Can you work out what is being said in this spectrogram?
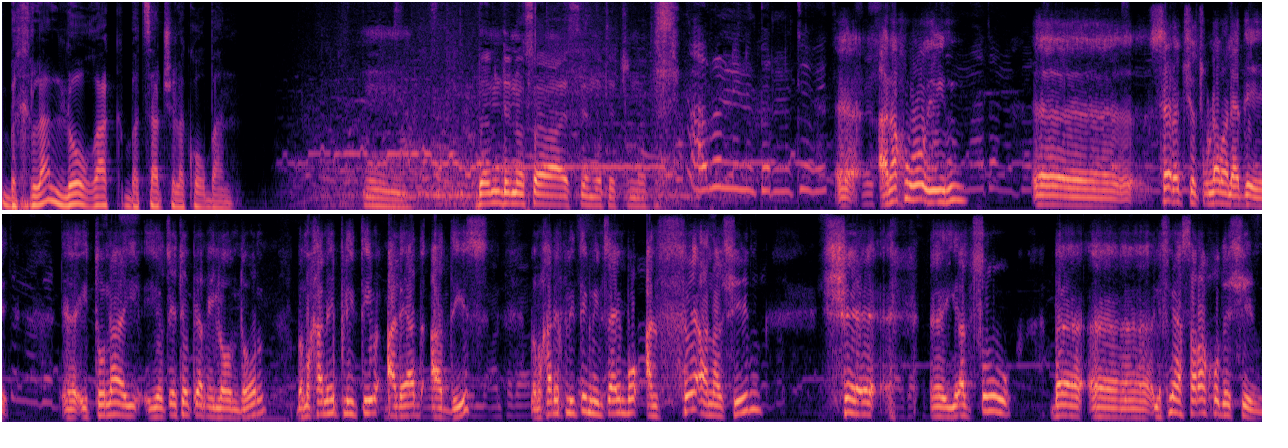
בכלל לא רק בצד של הקורבן. אנחנו רואים סרט שצולם על ידי עיתונאי יוצא אתיופיה מלונדון, במחנה פליטים על יד אדיס, במחנה פליטים נמצאים בו אלפי אנשים שיצאו ב, אה, לפני עשרה חודשים,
